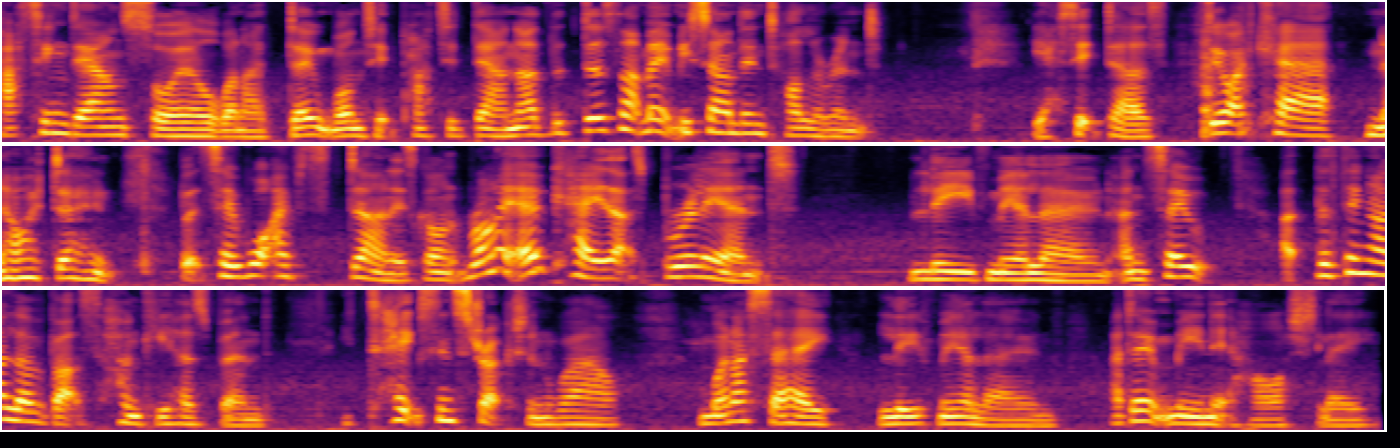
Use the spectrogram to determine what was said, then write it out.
patting down soil when I don't want it patted down. Now, does that make me sound intolerant? Yes, it does. Do I care? No, I don't. But so what I've done is gone, right, okay, that's brilliant. Leave me alone. And so uh, the thing I love about Hunky Husband, he takes instruction well. And when I say leave me alone, I don't mean it harshly,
